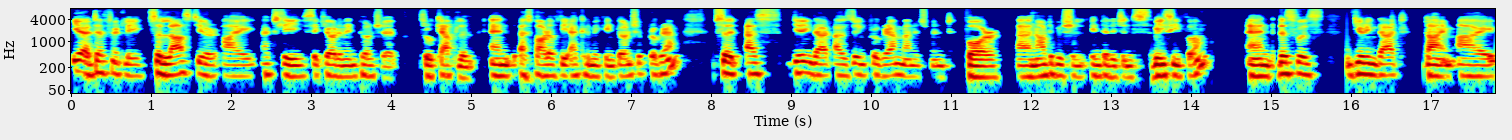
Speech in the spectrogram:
Yeah, definitely. So last year, I actually secured an internship through Kaplan and as part of the academic internship program. So as during that, I was doing program management for an artificial intelligence VC firm. And this was during that time, I,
